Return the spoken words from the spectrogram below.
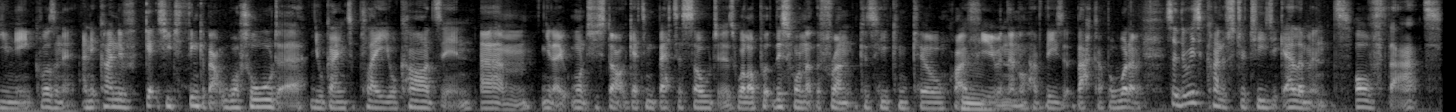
unique, wasn't it? And it kind of gets you to think about what order you're going to play your cards in. Um, you know, once you start getting better soldiers, well, I'll put this one at the front because he can kill quite a few, and then I'll have these at backup or whatever. So there is a kind of strategic element of that.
